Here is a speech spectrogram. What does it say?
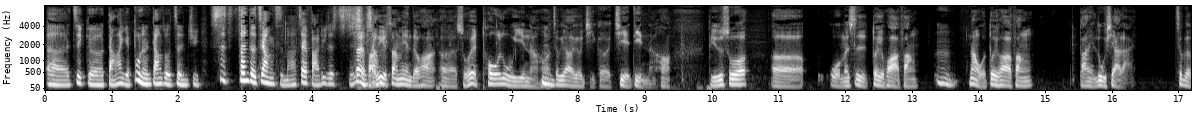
呃这个档案也不能当做证据，是真的这样子吗？在法律的执行在上面，法律上面的话，呃，所谓偷录音呢、哈、嗯这个要有几个界定呢、哈。比如说，呃，我们是对话方，嗯。那我对话方把你录下来，这个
